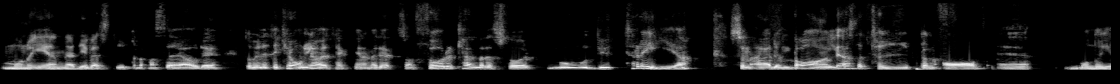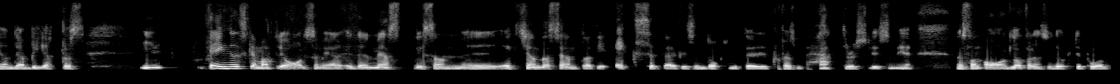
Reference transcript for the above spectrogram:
monogena diabetestyperna man säga. Och det, de är lite krångliga beteckningarna men det som förr kallades för modi 3 som är den vanligaste typen av eh, monogen diabetes. I engelska material som är det mest liksom, eh, kända centret i Exeter. Det finns en doktor som heter, professor som heter Hattersley som är nästan adlad för den är så duktig på,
